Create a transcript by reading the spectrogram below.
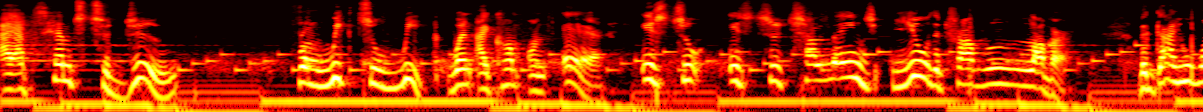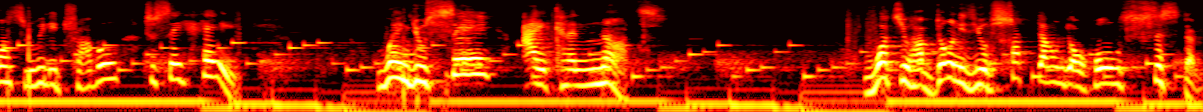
I attempt to do from week to week when I come on air is to is to challenge you, the travel lover, the guy who wants to really travel, to say, hey, when you say I cannot, what you have done is you've shut down your whole system.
